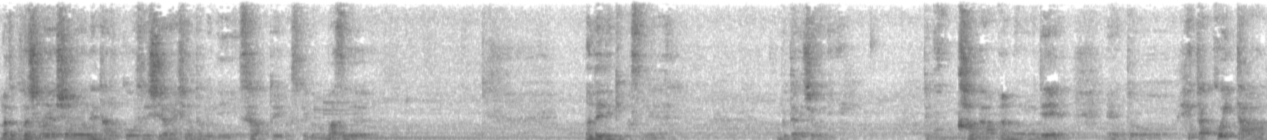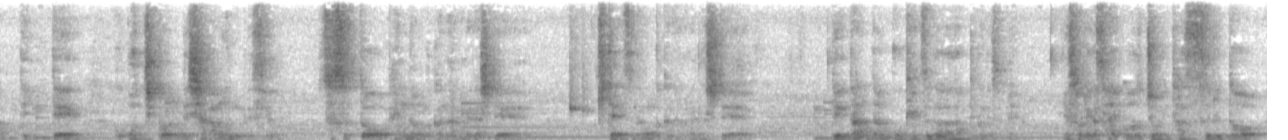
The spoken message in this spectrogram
まず小島よしおのネタの構成知らない人のためにさらっと言いますけどまず、まあ、出てきますね。舞台上に。でこうかがあので、えーと「下手こいた」って言ってこう落ち込んでしゃがむんですよ。そうすると変な音楽が流れ出して来たやつの音楽が流れ出してでだんだんこうケツが上がっていくんですよね。でそれが最高潮に達すると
